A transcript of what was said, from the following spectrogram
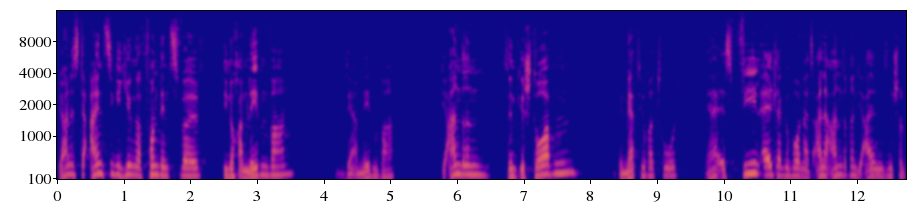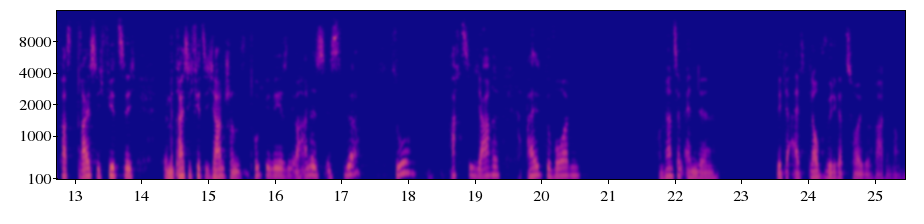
Johannes ist der einzige Jünger von den zwölf, die noch am Leben waren, der am Leben war. Die anderen sind gestorben, den Märtyrertod. Er ist viel älter geworden als alle anderen. Die allen sind schon fast 30, 40, äh, mit 30, 40 Jahren schon tot gewesen. Johannes ist ja, so 80 Jahre alt geworden. Und ganz am Ende wird er als glaubwürdiger Zeuge wahrgenommen.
